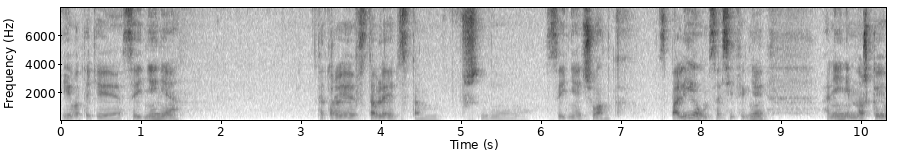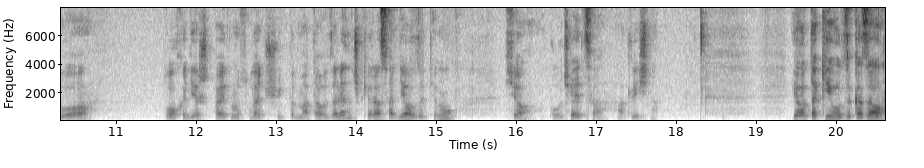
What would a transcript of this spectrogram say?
И вот эти соединения, которые вставляются там, в, соединяет шланг с поливом, со всей фигней, они немножко его плохо держат. Поэтому сюда чуть-чуть подмотал изоленточки, раз одел, затянул, все, получается отлично. И вот такие вот заказал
